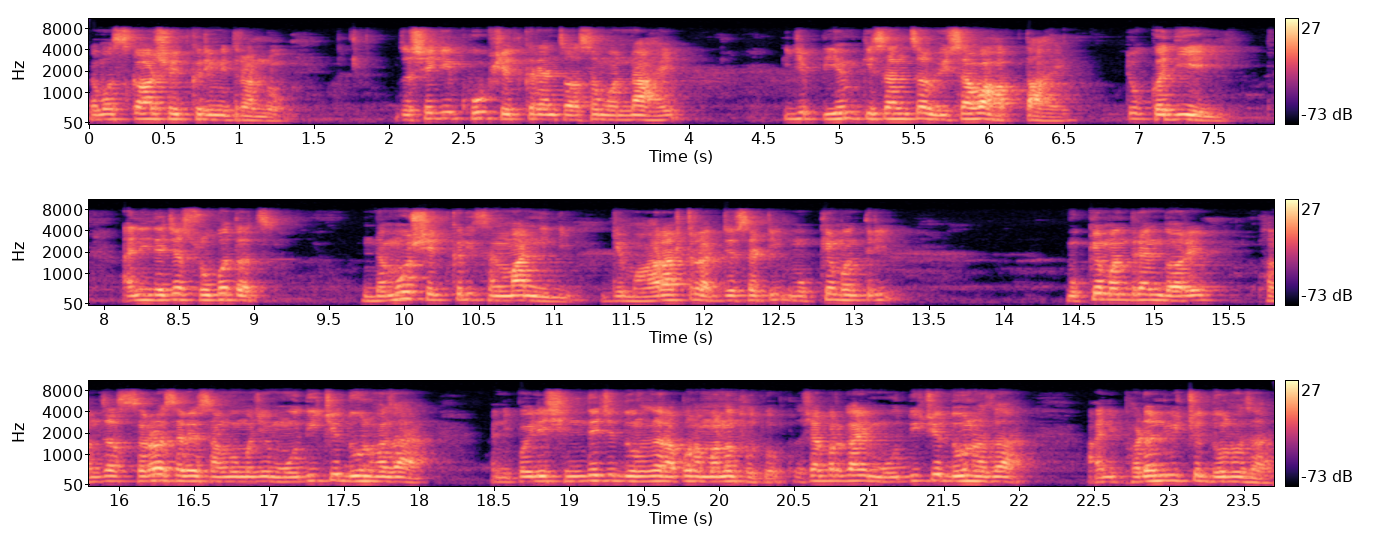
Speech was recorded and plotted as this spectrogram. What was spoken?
नमस्कार शेतकरी मित्रांनो. जसे की खूप शेतकऱ्यांचं असं म्हणणं आहे की जे पी एम किसानचा विसावा हप्ता आहे तो कधी येईल? आणि त्याच्यासोबतच नमो शेतकरी सन्मान निधी जे महाराष्ट्र राज्यासाठी मुख्यमंत्री मुख्यमंत्र्यांद्वारे समजा सरळ सरळ सांगू म्हणजे मोदीचे दोन हजार आणि पहिले शिंदेचे दोन हजार आपण म्हणत होतो. तशा प्रकारे मोदीचे दोन हजार आणि फडणवीसचे दोन हजार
